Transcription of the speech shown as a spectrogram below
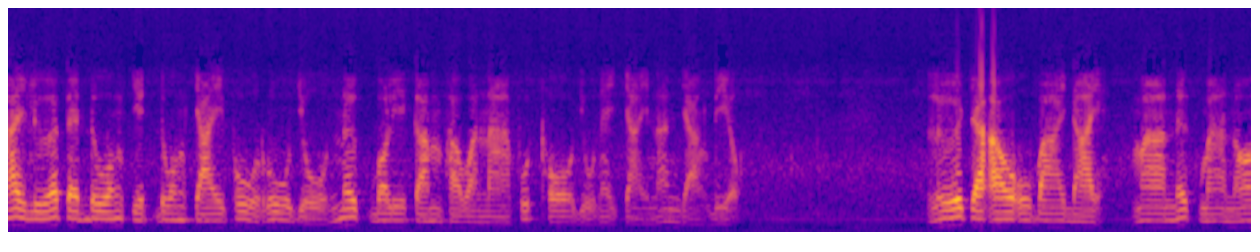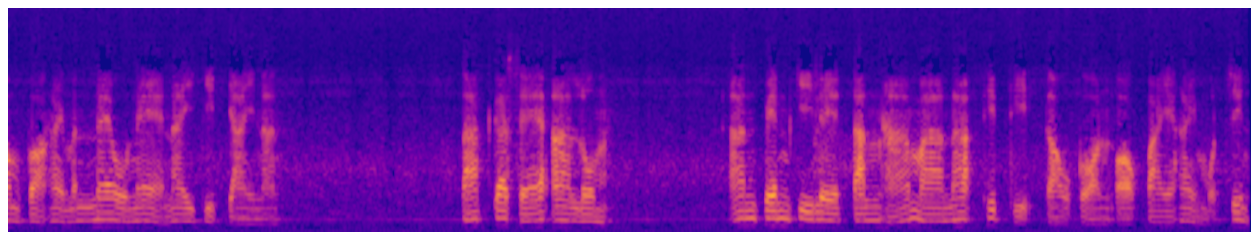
ให้เหลือแต่ดวงจิตดวงใจผู้รู้อยู่ นึกบริกรรมภาวนาพุทโธอยู่ในใจนั่นอย่างเดียว หรือจะเอาอุบายใด มานึกมาน้อมก็ให้มันแน่วแน่ในจิตใจนั้น ตัดกระแสอารมณ์ อันเป็นกิเลสตัณหามานะทิฏฐิเก่าก่อนออกไปให้หมดสิ้น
